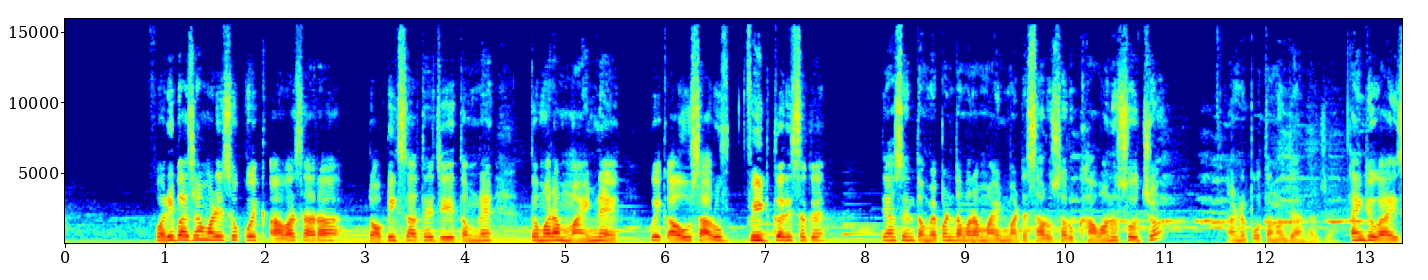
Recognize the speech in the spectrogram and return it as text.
ફરી પાછા મળીશું કોઈક આવા સારા ટોપિક સાથે જે તમને તમારા માઇન્ડને કોઈક આવું સારું ફીડ કરી શકે. ત્યાં સુધી તમે પણ તમારા માઇન્ડ માટે સારું સારું ખાવાનું શોધજો અને પોતાનું ધ્યાન રાખજો. Thank you guys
